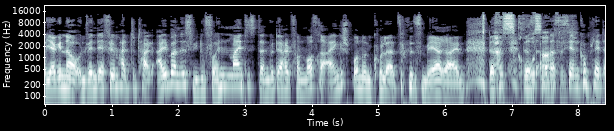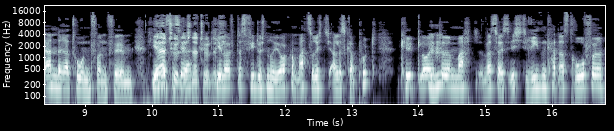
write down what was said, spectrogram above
Ja, genau. Und wenn der Film halt total albern ist, wie du vorhin meintest, dann wird er halt von Mothra eingesponnen und kullert so ins Meer rein. Das, das ist, großartig. Das, aber das ist ja ein komplett anderer Ton von Film. Hier, ja, natürlich, ja, natürlich. Hier läuft das Vieh durch New York und macht so richtig alles kaputt, killt Leute, mhm. macht, was weiß ich, Riesenkatastrophe,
